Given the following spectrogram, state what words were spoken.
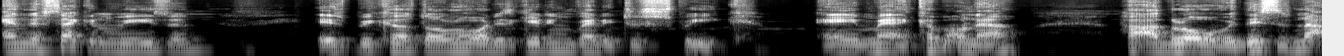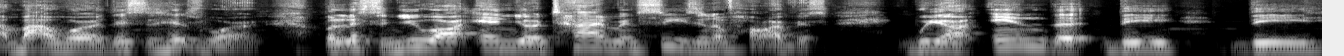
And the second reason is because the Lord is getting ready to speak. Amen. Come on now. Ha glory. This is not my word. This is his word. But listen, you are in your time and season of harvest. We are in the the the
